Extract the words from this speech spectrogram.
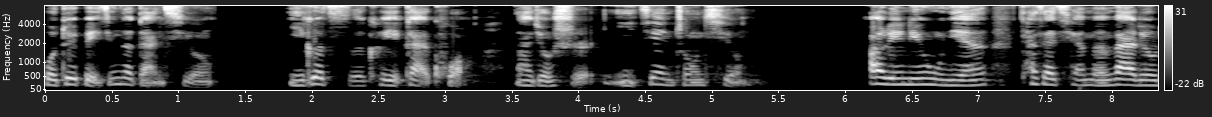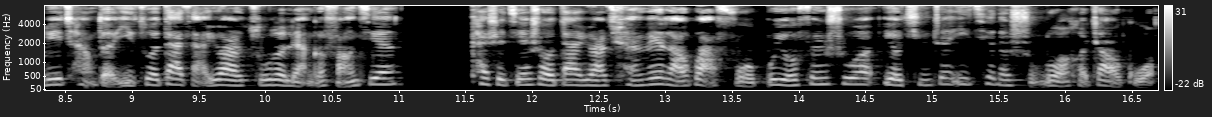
我对北京的感情。”一个词可以概括，那就是一见钟情。二零零五年，他在前门外琉璃厂的一座大杂院租了两个房间，开始接受大院权威老寡妇不由分说又情真意切的数落和照顾。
